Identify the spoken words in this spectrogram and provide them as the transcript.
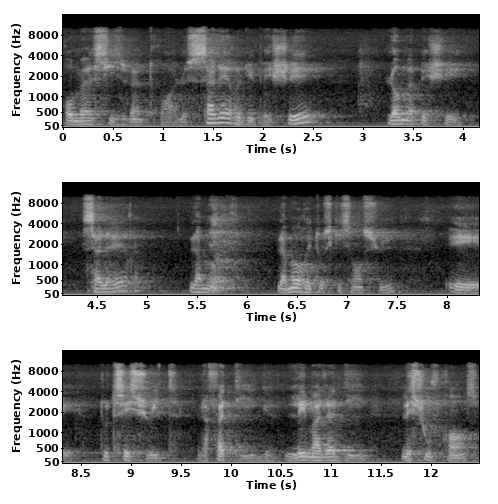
Romains 6, 23. Le salaire du péché, l'homme a péché. Salaire, la mort. La mort et tout ce qui s'ensuit, et toutes ses suites, la fatigue, les maladies, les souffrances,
